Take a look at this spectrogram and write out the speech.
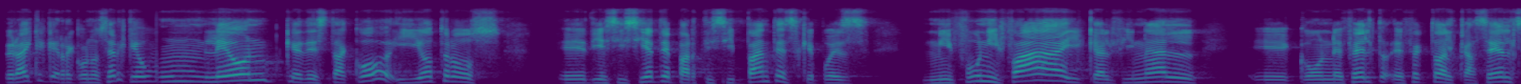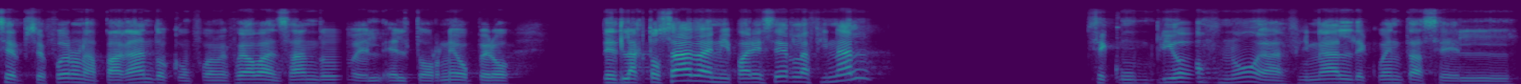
pero hay que reconocer que hubo un León que destacó y otros 17 eh, participantes que pues ni fu ni fa y que al final eh, con efecto, efecto Alcacel se, fueron apagando conforme fue avanzando el, torneo, pero deslactosada en mi parecer la final se cumplió, ¿no? Al final de cuentas el,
